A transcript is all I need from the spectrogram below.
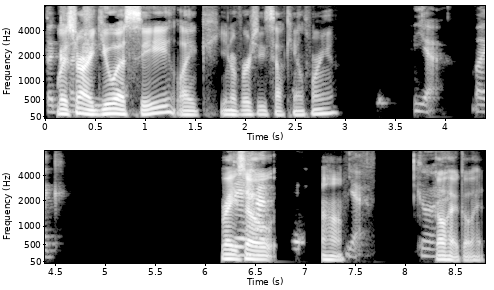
the Wait, sorry, USC, like University of South California, yeah, like right? they have So, uh huh. yeah. Go ahead. Go ahead. go ahead.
